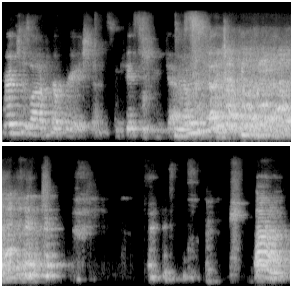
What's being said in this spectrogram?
Rich is on appropriations, in case you guess. Um,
